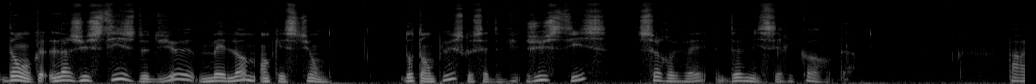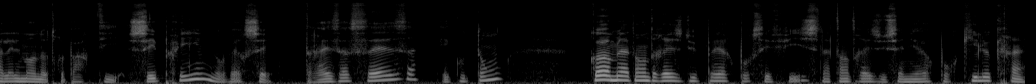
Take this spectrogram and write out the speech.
Donc la justice de Dieu met l'homme en question, d'autant plus que cette justice se revêt de miséricorde. Parallèlement, notre partie s'éprime, nos versets 13 à 16, écoutons. Comme la tendresse du Père pour ses fils, la tendresse du Seigneur pour qui le craint.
